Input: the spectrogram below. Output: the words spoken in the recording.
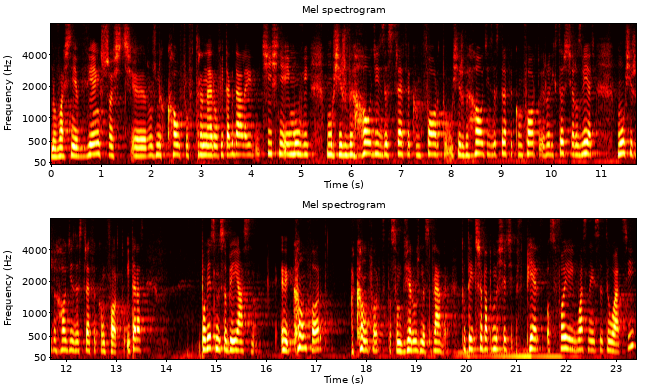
no właśnie, większość y, różnych coachów, trenerów i tak dalej ciśnie i mówi: musisz wychodzić ze strefy komfortu, musisz wychodzić ze strefy komfortu. Jeżeli chcesz się rozwijać, musisz wychodzić ze strefy komfortu. I teraz powiedzmy sobie jasno: y, komfort a komfort to są dwie różne sprawy. Tutaj trzeba pomyśleć wpierw o swojej własnej sytuacji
